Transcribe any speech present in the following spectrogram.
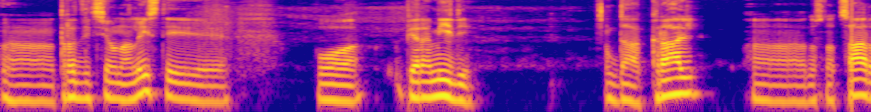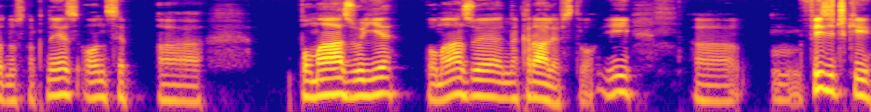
a, tradicionalisti po piramidi da kralj, odnosno car, odnosno knez, on se pomazuje, pomazuje na kraljevstvo. I fizički,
